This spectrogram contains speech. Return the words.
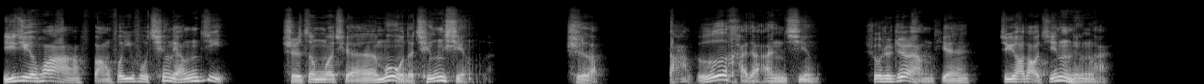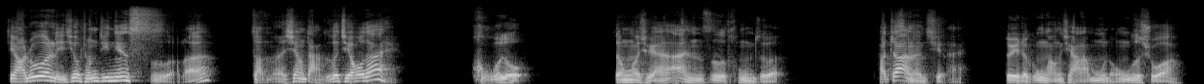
一句话仿佛一副清凉剂，使曾国荃蓦地清醒了。是的，大哥还在安庆，说是这两天就要到金陵来。假如李秀成今天死了，怎么向大哥交代呀？糊涂！曾国荃暗自痛责。他站了起来，对着公堂下的木笼子说：“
